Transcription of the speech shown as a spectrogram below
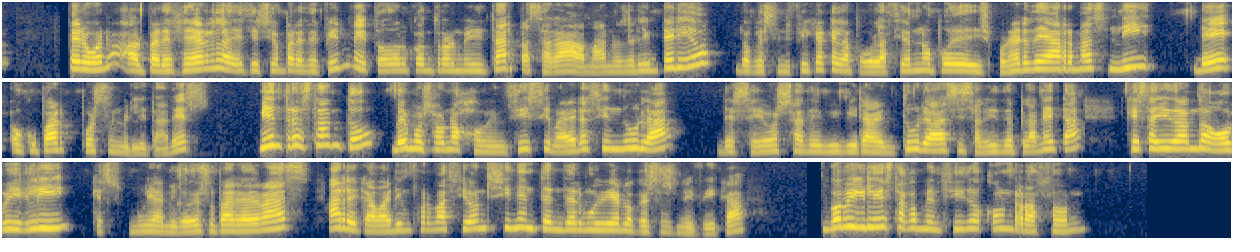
pero bueno, al parecer la decisión parece firme. Todo el control militar pasará a manos del imperio, lo que significa que la población no puede disponer de armas ni de ocupar puestos militares. Mientras tanto, vemos a una jovencísima Era Sindula, deseosa de vivir aventuras y salir del planeta, que está ayudando a Gobi Lee, que es muy amigo de su padre además, a recabar información sin entender muy bien lo que eso significa. Gobi Lee está convencido con razón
